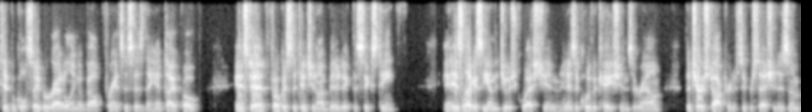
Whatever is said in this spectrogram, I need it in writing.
typical saber rattling about Francis as the anti pope and instead focus attention on Benedict XVI and his legacy on the Jewish question and his equivocations around the church doctrine of supersessionism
